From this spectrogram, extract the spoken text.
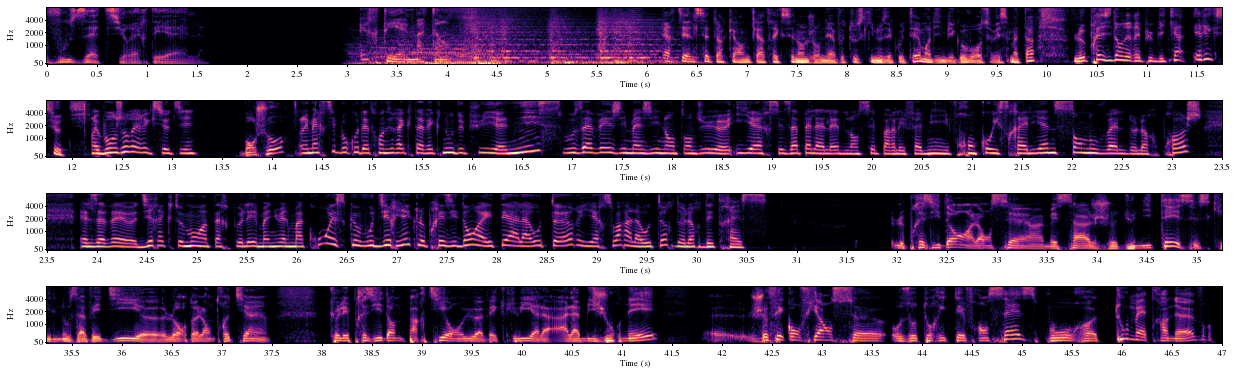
vous êtes sur RTL. RTL Matin. RTL 7h44, excellente journée à vous tous qui nous écoutez. Amandine Bégaud, vous recevez ce matin le président des Républicains, Éric Ciotti. Euh, Bonjour Éric Ciotti. Bonjour. Et merci beaucoup d'être en direct avec nous depuis euh, Nice. Vous avez, j'imagine, entendu euh, hier ces appels à l'aide lancés par les familles franco-israéliennes sans nouvelles de leurs proches. Elles avaient directement interpellé Emmanuel Macron. Est-ce que vous diriez que le président a été à la hauteur hier soir, à la hauteur de leur détresse? Le président a lancé un message d'unité, c'est ce qu'il nous avait dit euh, lors de l'entretien que les présidents de parti ont eu avec lui à la, à la mi-journée. Euh, je fais confiance euh, aux autorités françaises pour euh, tout mettre en œuvre,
